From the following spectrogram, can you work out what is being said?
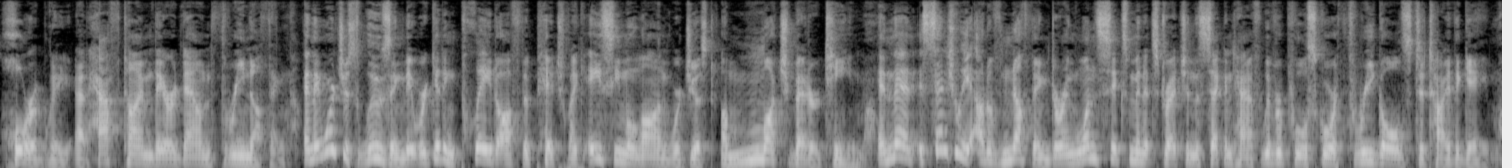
horribly. At halftime, they are down 3 0. And they weren't just losing, they were getting played off the pitch like AC Milan were just a much better team. And then, essentially out of nothing, during one six minute stretch in the second half, Liverpool score three goals to tie the game.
